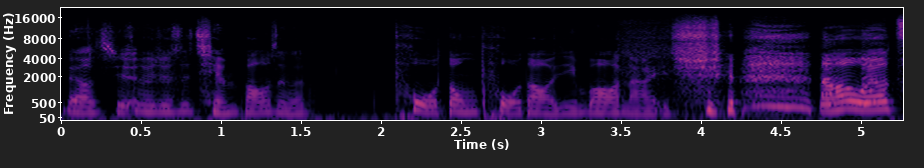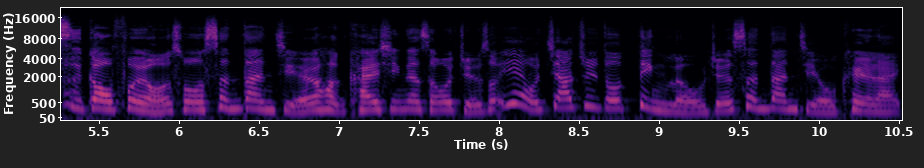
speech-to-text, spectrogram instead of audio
了解。所以就是钱包整个。破洞破到已经不知道哪里去，然后我又自告奋勇的说圣诞节又很开心，那时候我觉得说，耶，我家具都定了，我觉得圣诞节我可以来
